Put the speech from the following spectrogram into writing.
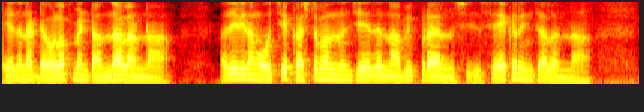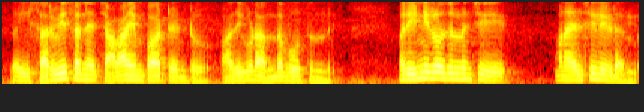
ఏదైనా డెవలప్మెంట్ అందాలన్నా అదేవిధంగా వచ్చే కస్టమర్ల నుంచి ఏదైనా అభిప్రాయాలను సేకరించాలన్నా ఈ సర్వీస్ అనేది చాలా ఇంపార్టెంట్. అది కూడా అందబోతుంది. మరి ఇన్ని రోజుల నుంచి మన ఎల్సీ లీడర్లు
